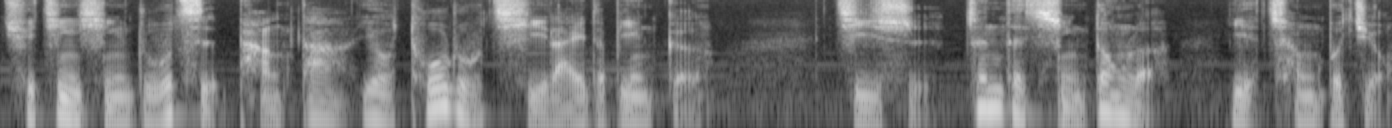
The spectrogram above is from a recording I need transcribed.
去进行如此庞大又突如其来的变革。即使真的行动了，也撑不久。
